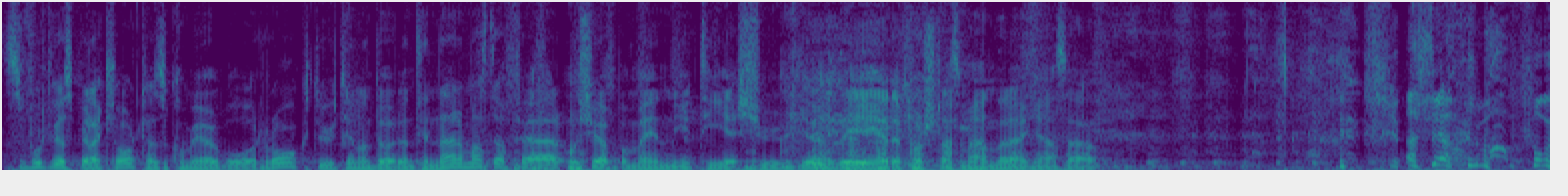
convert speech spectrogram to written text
så fort vi har spelat klart här så kommer jag gå rakt ut genom dörren till närmaste affär och köpa mig en ny T20. Det är det första som händer här kan jag säga. Alltså jag vill bara få...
